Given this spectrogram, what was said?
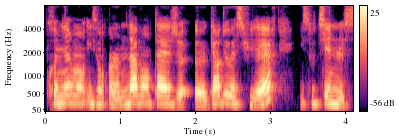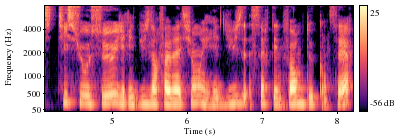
Premièrement, ils ont un avantage euh, cardiovasculaire, ils soutiennent le tissu osseux, ils réduisent l'inflammation et réduisent certaines formes de cancer.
